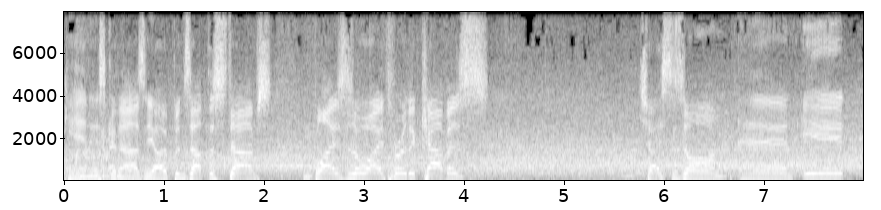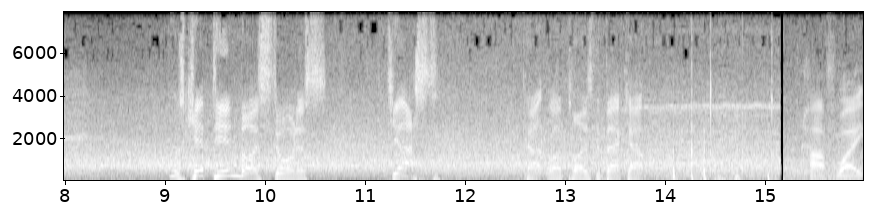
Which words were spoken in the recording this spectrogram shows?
Again, Eskinazi opens up the stumps and blazes away through the covers. Chases on, and it was kept in by Stoinis. Just. Cartwright plays the backup. Halfway.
